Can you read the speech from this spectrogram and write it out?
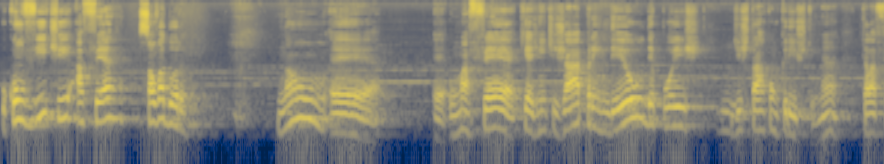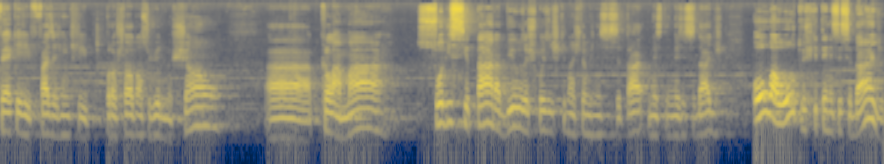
o convite à fé salvadora. Não é, é uma fé que a gente já aprendeu depois de estar com Cristo, né? Aquela fé que faz a gente prostrar o nosso joelho no chão, a clamar, solicitar a Deus as coisas que nós temos necessidade, ou a outros que têm necessidade,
